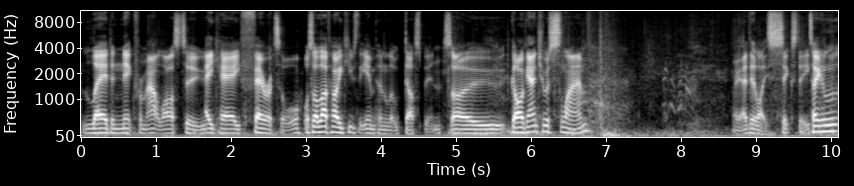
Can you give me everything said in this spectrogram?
Laird and Nick from Outlast 2, aka Ferrator. Also, I love how he keeps the imp in a little dustbin. So Gargantuar Slam. I did like 60. Take a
